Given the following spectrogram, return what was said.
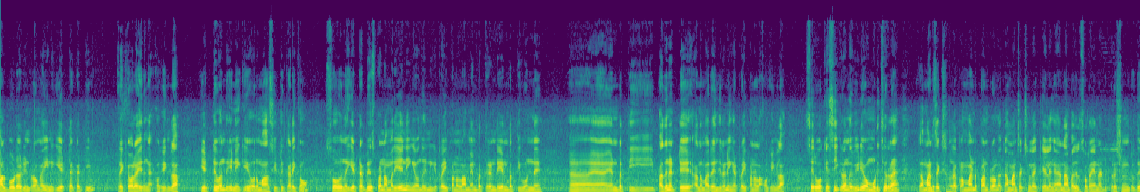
ஆல் போர்டு அப்படின்றவங்க இன்றைக்கி எட்டை கட்டி ரெக்கவர் ஆயிருங்க. ஓகேங்களா? எட்டு வந்து இன்றைக்கி ஒரு மாஸ் கிடைக்கும். ஸோ இந்த எட்டை பேஸ் பண்ண மாதிரியே நீங்கள் வந்து இன்றைக்கி ட்ரை பண்ணலாம். எண்பத்தி ரெண்டு எண்பத்தி ஒன்று எண்பத்தி பதினெட்டு அந்த மாதிரி ரேஞ்சில் நீங்கள் ட்ரை பண்ணலாம். ஓகேங்களா? சரி ஓகே. சீக்கிரம் அந்த வீடியோவை முடிச்சிடுறேன். கமெண்ட் செக்ஷனில் கமெண்ட் பண்ணுறவங்க கமெண்ட் செக்ஷனில் கேளுங்கள் நான் பதில் சொல்கிறேன் என்ன டிப்ரெஷன்ன்றது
